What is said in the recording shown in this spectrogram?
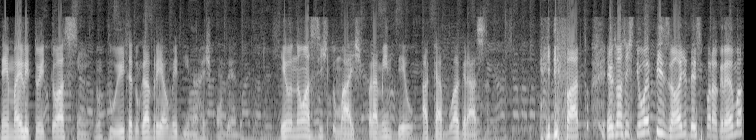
Neymar ele tweetou assim, no Twitter do Gabriel Medina, respondendo: Eu não assisto mais, para mim deu, acabou a graça. E de fato, eu só assisti um episódio desse programa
